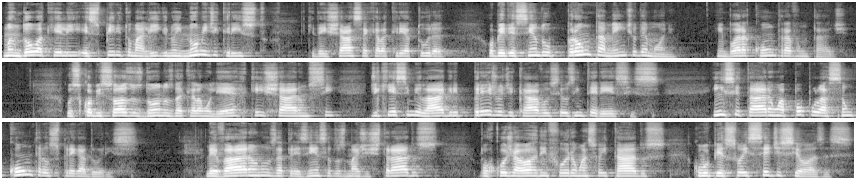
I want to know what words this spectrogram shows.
mandou aquele espírito maligno em nome de Cristo que deixasse aquela criatura obedecendo prontamente o demônio, embora contra a vontade. Os cobiçosos donos daquela mulher queixaram-se de que esse milagre prejudicava os seus interesses. Incitaram a população contra os pregadores. Levaram-nos à presença dos magistrados, por cuja ordem foram açoitados como pessoas sediciosas,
